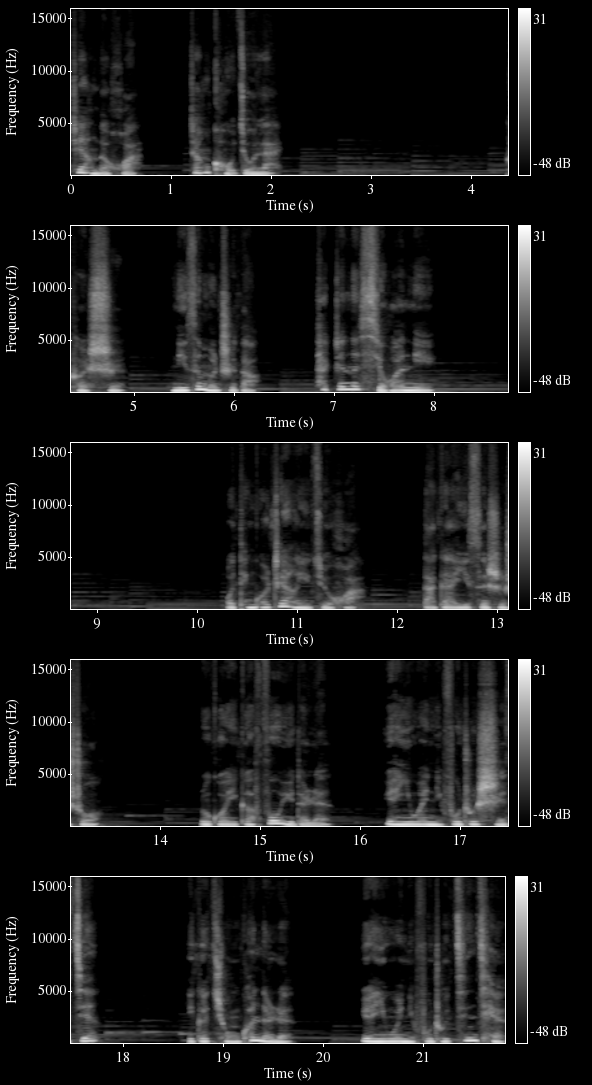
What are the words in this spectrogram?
这样的话，张口就来。可是，你怎么知道，他真的喜欢你？我听过这样一句话，大概意思是说，如果一个富裕的人愿意为你付出时间，一个穷困的人愿意为你付出金钱，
